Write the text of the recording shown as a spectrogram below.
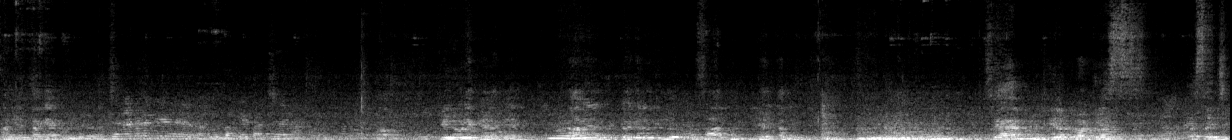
ಸಂಗೀತಕ್ಕಾಗಿ ಯಾಕೆ ಬಂದಿದ್ದಾರೆ? ಹಾಂ. ತಿಳುವಳಿಕೆ ಹೇಳಕ್ಕೆ. ನಾವೇನೋ ಬಿಟ್ಟೋಗಿರೋದು ಇನ್ನೂ ಸಾಥ್ ಹೇಳ್ತಾನೆ Sam here to address S H G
